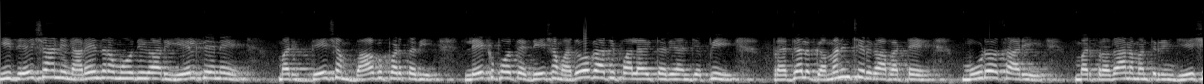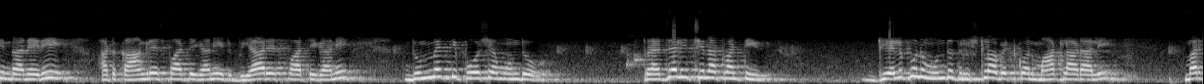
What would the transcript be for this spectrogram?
ఈ దేశాన్ని నరేంద్ర మోదీ గారు ఏల్తేనే మరి దేశం బాగుపడుతుంది లేకపోతే దేశం అధోగాతి పాలవుతుంది అని చెప్పి ప్రజలు గమనించారు కాబట్టే మూడోసారి మరి ప్రధానమంత్రిని చేసిండ్రు అనేది అటు కాంగ్రెస్ పార్టీ కానీ ఇటు బీఆర్ఎస్ పార్టీ కానీ దుమ్మెత్తి పోసే ముందు ప్రజలు ఇచ్చినటువంటి గెలుపును ముందు దృష్టిలో పెట్టుకొని మాట్లాడాలి. మరి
